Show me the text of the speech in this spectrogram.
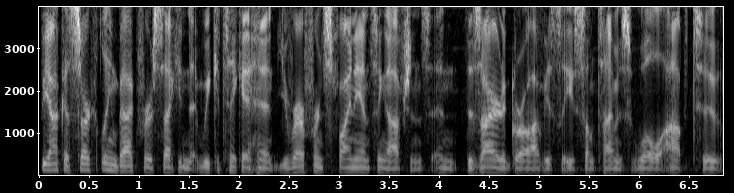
Bianca, circling back for a second, we could take a hint. You referenced financing options and desire to grow. Obviously, sometimes we'll opt to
